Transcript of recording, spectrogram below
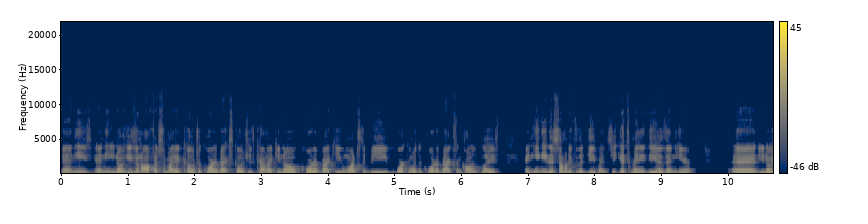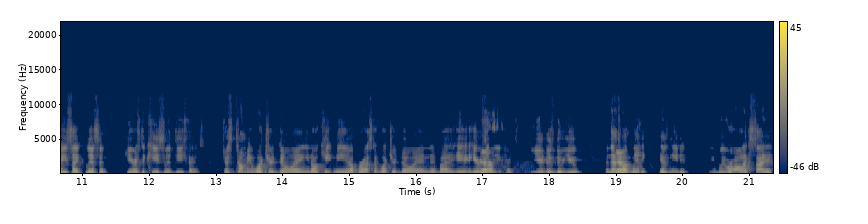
and he's and he, you know he's an offensive minded coach, a quarterbacks coach. He's kind of like you know quarterback. He wants to be working with the quarterbacks and calling plays, and he needed somebody for the defense. He gets Manny Diaz in here, and you know he's like, listen, here's the keys to the defense. Just tell me what you're doing. You know, keep me abreast of what you're doing. But here, here's yeah. the defense. You just do you, and that's yeah. what Manny Diaz needed we were all excited.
